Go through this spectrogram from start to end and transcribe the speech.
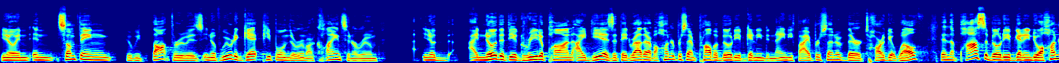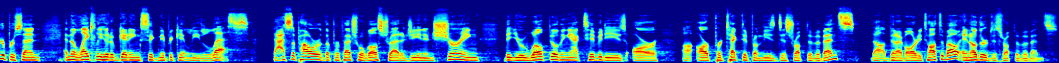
You know, and, and something that we've thought through is, you know, if we were to get people in the room, our clients in a room, you know, I know that the agreed upon idea is that they'd rather have 100% probability of getting to 95% of their target wealth than the possibility of getting to 100% and the likelihood of getting significantly less. That's the power of the perpetual wealth strategy and ensuring that your wealth building activities are, uh, are protected from these disruptive events that, that I've already talked about and other disruptive events.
